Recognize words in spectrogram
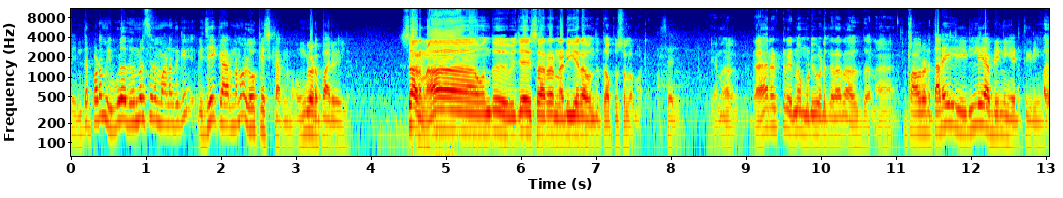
இந்த படம் இவ்வளவு விமர்சனமானதுக்கு விஜய் காரணமா லோகேஷ் காரணமா? உங்களோட பார்வையில். சார் நான் வந்து விஜய் சாரை நடிகரை வந்து தப்பு சொல்ல மாட்டேன். சரி. ஏன்னா டைரக்டர் என்ன முடிவு எடுக்கிறாரோ அதுதானே. இப்போ அவரோட தடையில் இல்லை அப்படின்னு நீங்க எடுத்துக்கிறீங்க.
